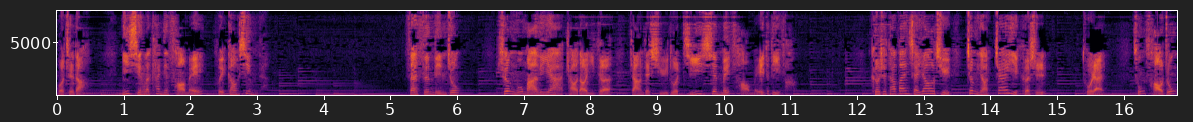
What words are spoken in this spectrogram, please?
我知道，你醒了看见草莓会高兴的。”在森林中，圣母玛利亚找到一个长着许多极鲜美草莓的地方。可是他弯下腰去，正要摘一颗时，突然从草中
